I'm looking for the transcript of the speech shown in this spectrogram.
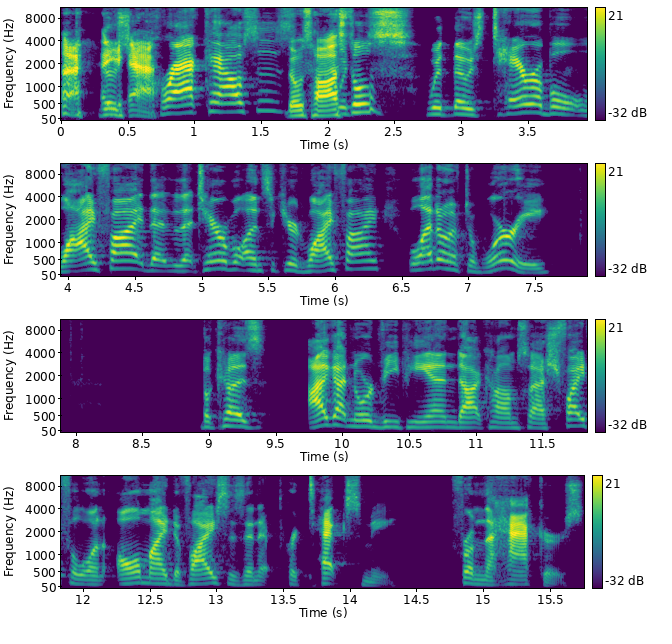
those yeah. crack houses those hostels. with those terrible wi-fi that, that terrible unsecured wi-fi well i don't have to worry because I got nordvpn.com slash fightful on all my devices and it protects me from the hackers,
